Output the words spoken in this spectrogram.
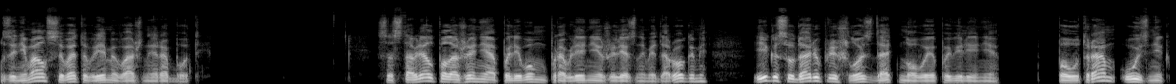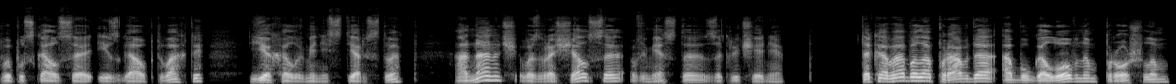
занимался в это время важной работой. Составлял положение о полевом управлении железными дорогами, и государю пришлось дать новое повеление. По утрам узник выпускался из гауптвахты, ехал в министерство, а на ночь возвращался в место заключения. Такова была правда об уголовном прошлом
